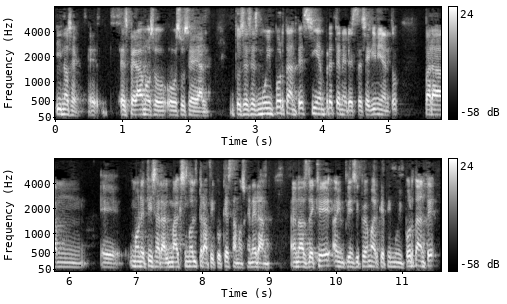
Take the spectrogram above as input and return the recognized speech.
y no sé, eh, esperamos o, sucede algo. Entonces es muy importante siempre tener este seguimiento para mm, eh, monetizar al máximo el tráfico que estamos generando. Además de que hay un principio de marketing muy importante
